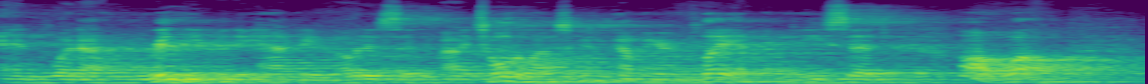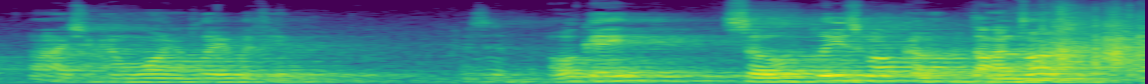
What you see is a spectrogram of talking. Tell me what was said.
and what I'm really, really happy about is that I told him I was going to come here and play it, and he said, oh, well, I should come along and play it with you. I said, okay, so please welcome Don Thompson.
